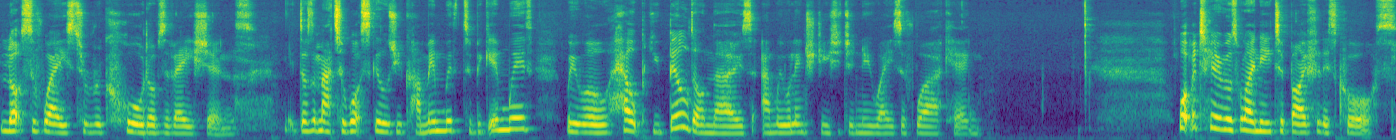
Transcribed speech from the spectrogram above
lots of ways to record observations. It doesn't matter what skills you come in with to begin with, we will help you build on those and we will introduce you to new ways of working. What materials will I need to buy for this course?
